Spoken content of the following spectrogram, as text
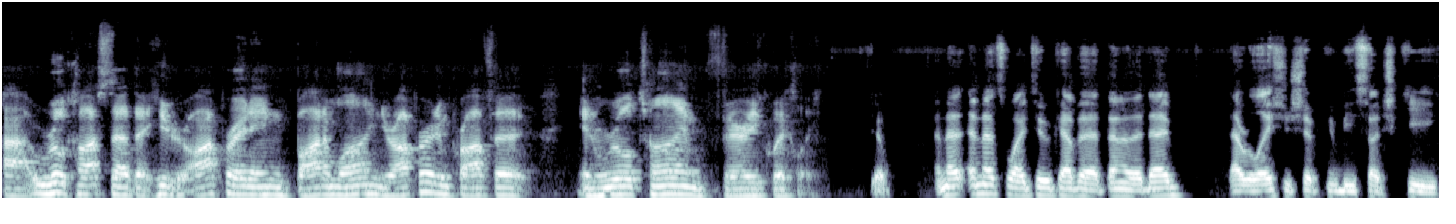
uh, real cost that that hit your operating bottom line, your operating profit in real time very quickly. Yep, and that, and that's why too, Kevin. At the end of the day, that relationship can be such key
